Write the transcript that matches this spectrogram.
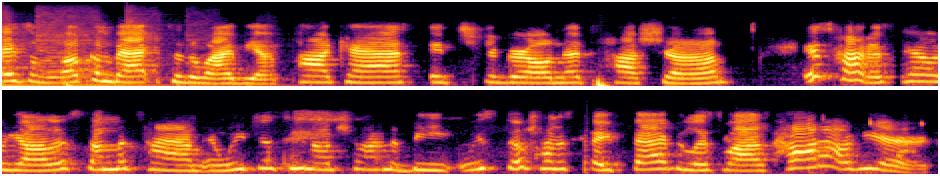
guys. Welcome back to the YBF podcast. It's your girl, Natasha. It's hot as hell, y'all. It's summertime, and we just, you know, trying to be, we still trying to stay fabulous while it's hot out here.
